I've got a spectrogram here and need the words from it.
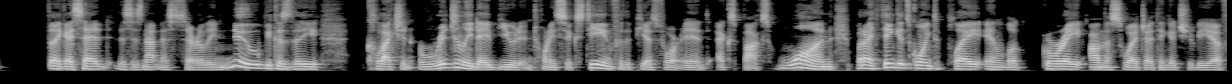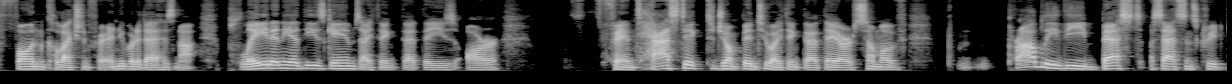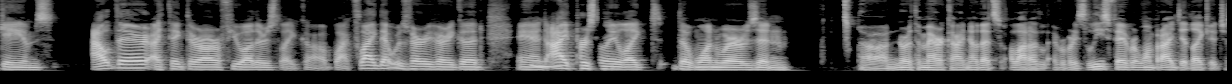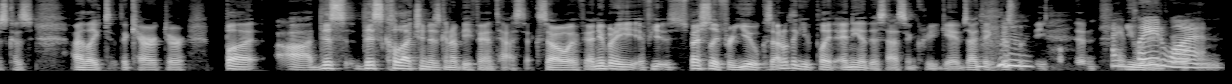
like I said, this is not necessarily new because the collection originally debuted in 2016 for the PS4 and Xbox One, but I think it's going to play and look great on the Switch. I think it should be a fun collection for anybody that has not played any of these games. I think that these are fantastic to jump into. I think that they are some of probably the best Assassin's Creed games out there. I think there are a few others like uh, Black Flag that was very, very good. And mm-hmm. I personally liked the one where it was in uh, North America. I know that's a lot of everybody's least favorite one, but I did like it just because I liked the character. But uh, this this collection is going to be fantastic. So if anybody, if you, especially for you, because I don't think you've played any of the Assassin's Creed games, I think this would be something. I played one.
